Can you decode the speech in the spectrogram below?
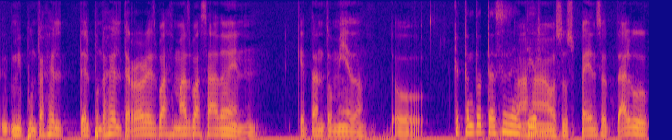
mi puntaje, del- el puntaje del terror es bas- más basado en qué tanto miedo o, ¿Qué tanto te hace sentir? ajá, o suspenso, algo,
